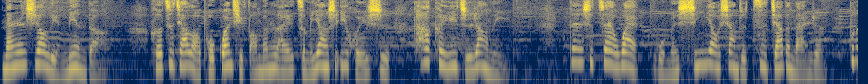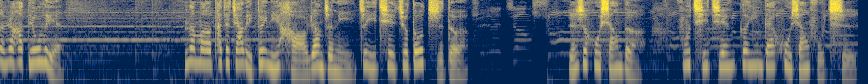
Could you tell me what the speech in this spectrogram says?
男人是要脸面的，和自家老婆关起房门来怎么样是一回事，他可以一直让你，但是在外，我们心要向着自家的男人，不能让他丢脸。那么他在家里对你好，让着你，这一切就都值得。人是互相的，夫妻间更应该互相扶持。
